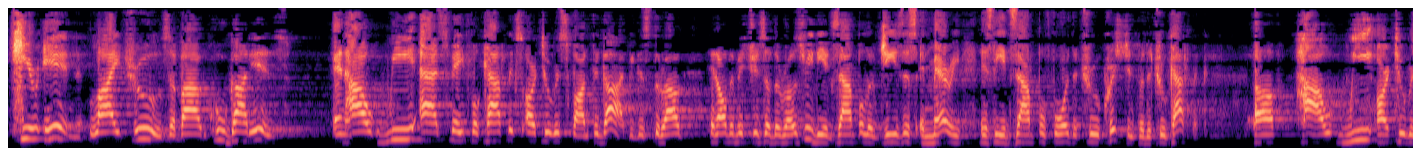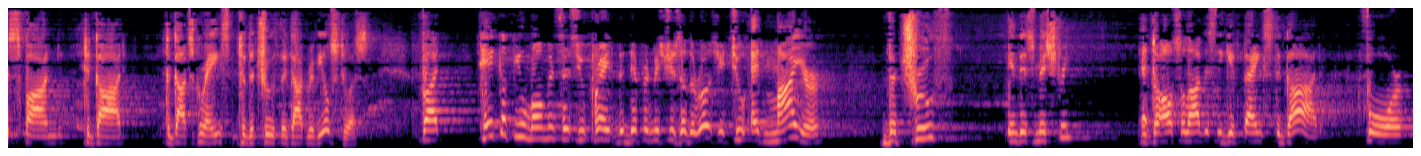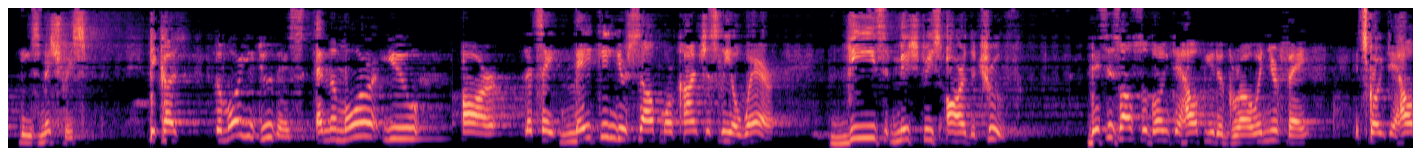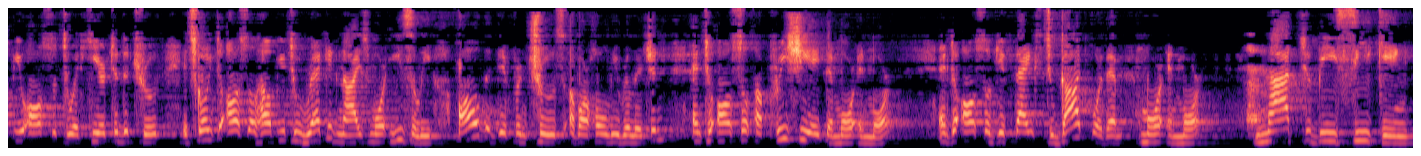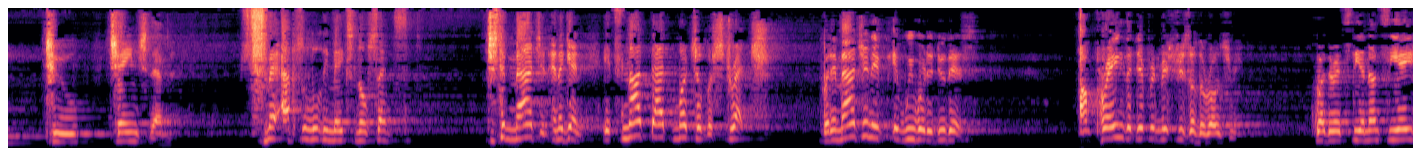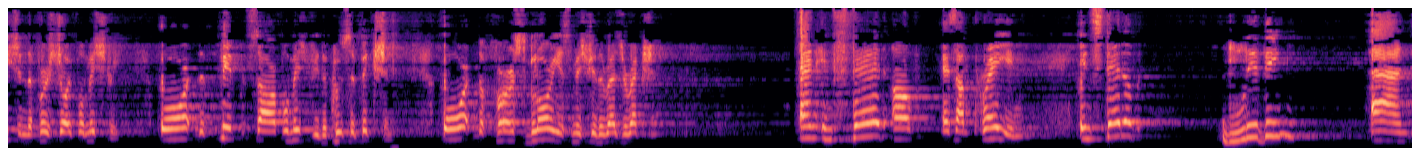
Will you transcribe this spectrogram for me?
Herein lie truths about who God is and how we as faithful Catholics are to respond to God. Because throughout in all the mysteries of the Rosary, the example of Jesus and Mary is the example for the true Christian, for the true Catholic, of how we are to respond to God, to God's grace, to the truth that God reveals to us. But take a few moments as you pray the different mysteries of the Rosary to admire the truth in this mystery and to also obviously give thanks to God for these mysteries. Because the more you do this and the more you are, let's say, making yourself more consciously aware, these mysteries are the truth. This is also going to help you to grow in your faith. It's going to help you also to adhere to the truth. It's going to also help you to recognize more easily all the different truths of our holy religion and to also appreciate them more and more and to also give thanks to God for them more and more. Not to be seeking to change them. Absolutely makes no sense. Just imagine, and again, it's not that much of a stretch but imagine if, if we were to do this. I'm praying the different mysteries of the rosary. Whether it's the Annunciation, the first joyful mystery, or the fifth sorrowful mystery, the crucifixion, or the first glorious mystery, the resurrection. And instead of, as I'm praying, instead of living and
